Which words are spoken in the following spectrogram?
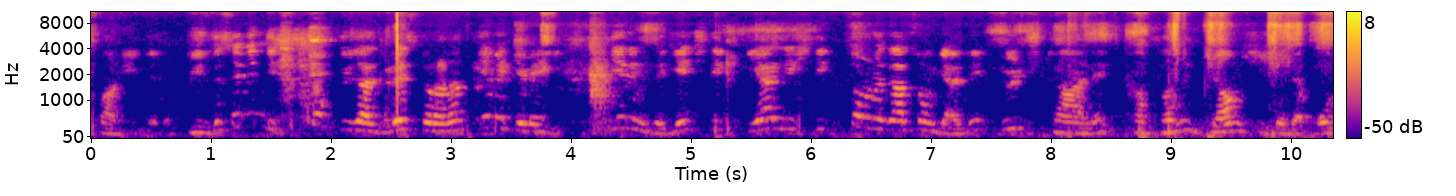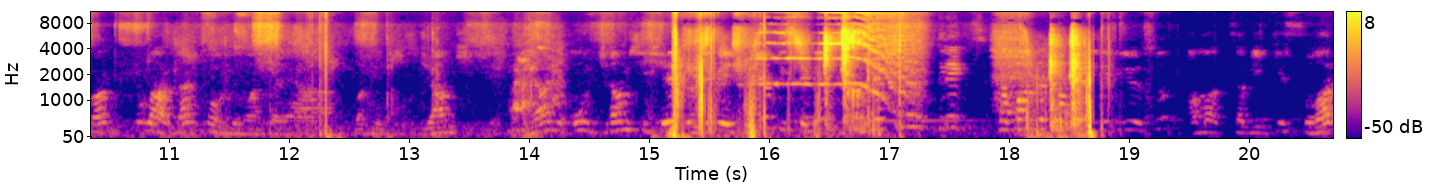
ısmarlayayım dedi. Biz de sevindik. Çok güzel bir restorana yemek yemeye gittik. Yerimize geçtik, yerleştik. Sonra garson geldi. Üç tane kapalı cam şişede olan sulardan koydu masaya. Bakın cam şişe. Yani o cam şişe seni. Nefesini direkt kafanda kapatabiliyorsun. Ama tabii ki sular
